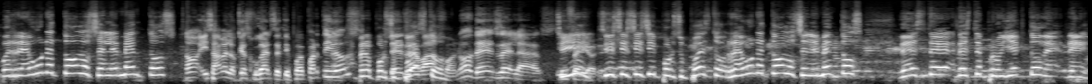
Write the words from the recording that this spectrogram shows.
pues reúne todos los elementos. No, y sabe lo que es jugar este tipo de partidos. Pero por supuesto. Desde abajo, ¿no? Desde las sí, inferiores. Sí, sí, sí, sí, por supuesto. Reúne todos los elementos de este, de este proyecto de, de,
